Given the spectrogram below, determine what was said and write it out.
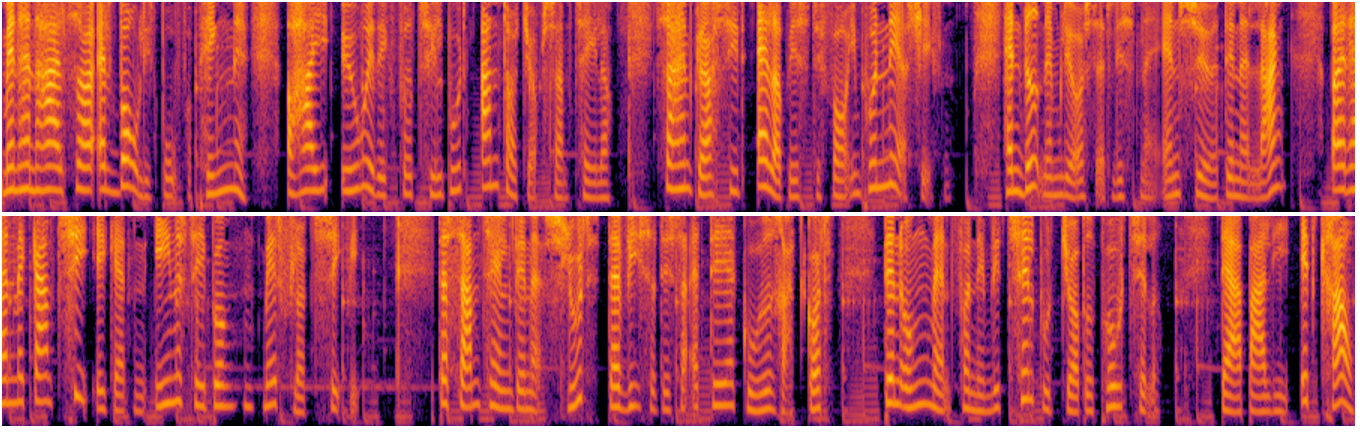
Men han har altså alvorligt brug for pengene, og har i øvrigt ikke fået tilbudt andre jobsamtaler. Så han gør sit allerbedste for at imponere chefen. Han ved nemlig også, at listen af ansøgere den er lang, og at han med garanti ikke er den eneste i bunken med et flot CV. Da samtalen den er slut, der viser det sig, at det er gået ret godt. Den unge mand får nemlig tilbudt jobbet på hotellet. Der er bare lige et krav.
